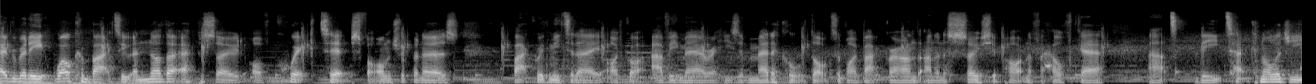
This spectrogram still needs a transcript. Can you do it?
Hey, everybody, welcome back to another episode of Quick Tips for Entrepreneurs. Back with me today, I've got Avi Mehra. He's a medical doctor by background and an associate partner for healthcare at the technology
